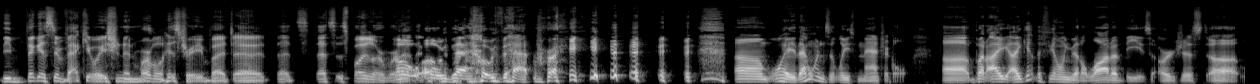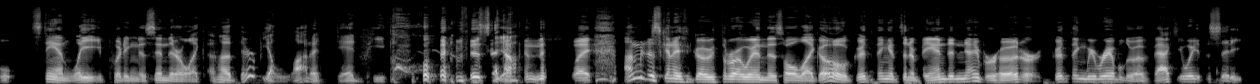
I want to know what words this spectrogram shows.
the biggest evacuation in Marvel history, but uh, that's that's a spoiler. We're oh, oh, that, oh, that, right? um, well, hey, that one's at least magical. Uh, but I, I get the feeling that a lot of these are just uh, Stan Lee putting this in there, like uh, there'd be a lot of dead people if this Yeah. happened this way. I'm just going to go throw in this whole like, oh, good thing it's an abandoned neighborhood, or good thing we were able to evacuate the city.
